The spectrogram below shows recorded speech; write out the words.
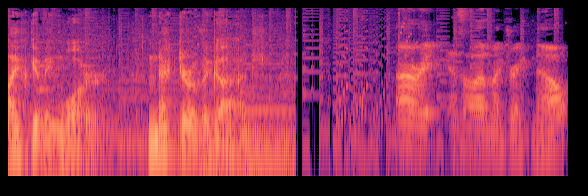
Ah, life-giving water, nectar of the gods. Alright, guess I'll have my drink now.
